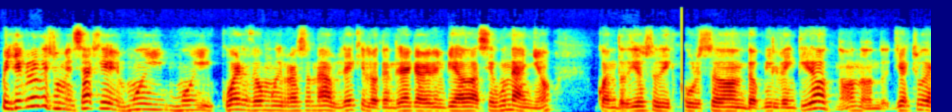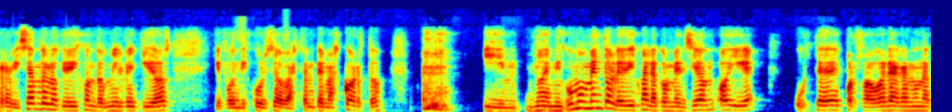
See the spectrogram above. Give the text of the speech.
Pues yo creo que es un mensaje muy, muy cuerdo, muy razonable, que lo tendría que haber enviado hace un año, cuando dio su discurso en 2022, ¿no? no ya estuve revisando lo que dijo en 2022, que fue un discurso bastante más corto, y no en ningún momento le dijo a la convención, oye, ustedes por favor hagan una,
